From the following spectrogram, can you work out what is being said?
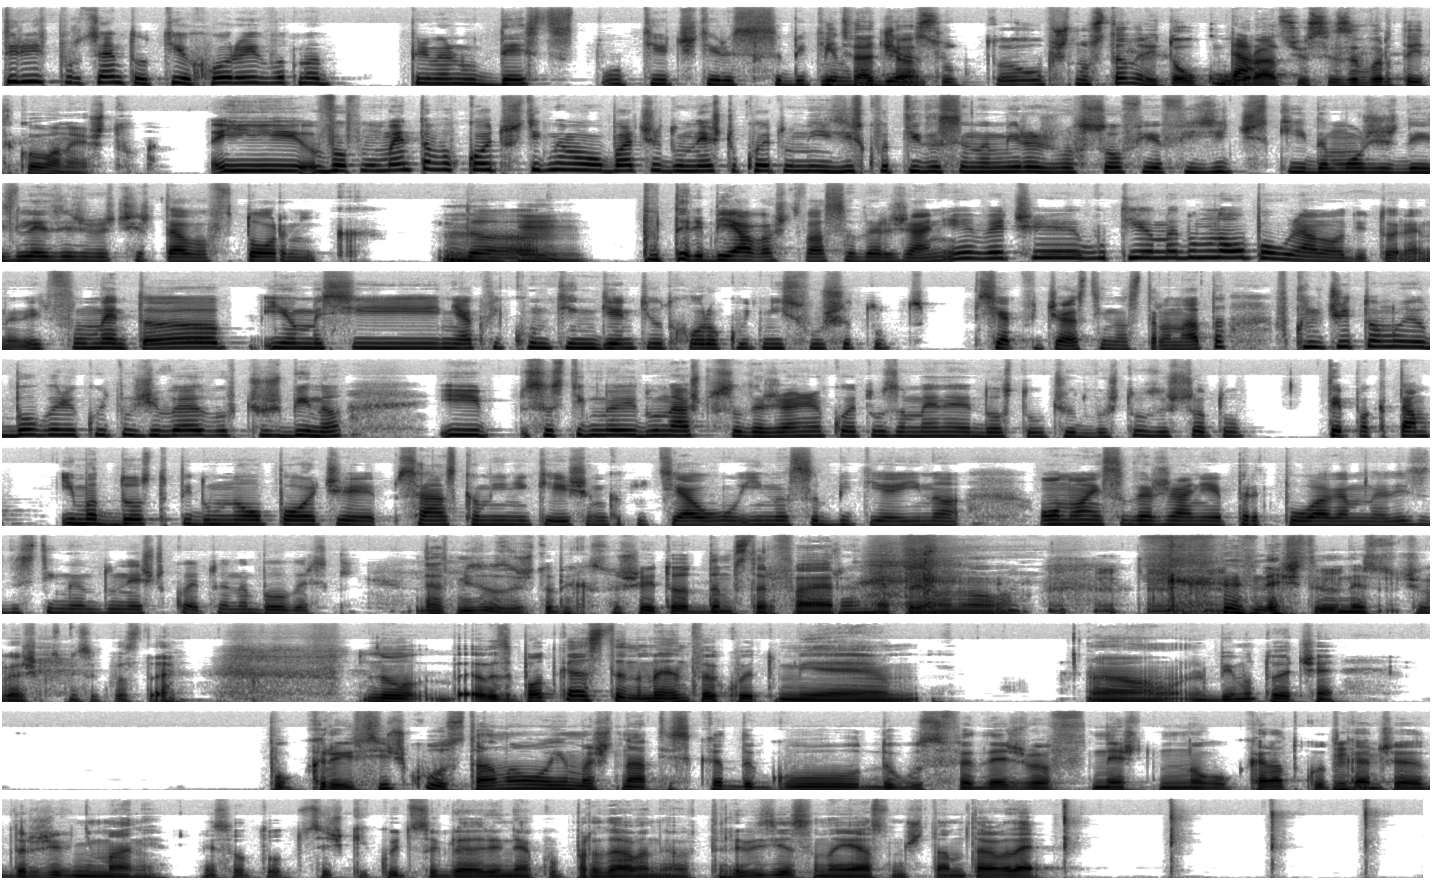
30% от тия хора идват на примерно 10 от тия 40 събития И в това е част от общността, нали? Толкова Да. Рацио се завърта и такова нещо. И в момента, в който стигнем обаче до нещо, което не изисква ти да се намираш в София физически и да можеш да излезеш вечерта във вторник, М. да потребяваш това съдържание, вече отиваме до много по-голяма аудитория. Нали? В момента имаме си някакви контингенти от хора, които ни слушат от всякакви части на страната, включително и от българи, които живеят в чужбина и са стигнали до нашето съдържание, което за мен е доста очудващо, защото те пък там имат достъп и до много повече science communication като цяло и на събития, и на онлайн съдържание, предполагам, нали, за да стигнат до нещо, което е на български. Да, смисъл, защо биха слушали този Dumpster Fire, не примерно нещо, нещо човешко, смисъл, какво става? Но за подкаста на мен това, което ми е а, любимото е, че покрай всичко останало имаш натиска да го, да го сведеш в нещо много кратко, така Мгм. че да държи внимание. Мисля, от всички, които са гледали някакво предаване в телевизия, са наясно, че там трябва да е.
